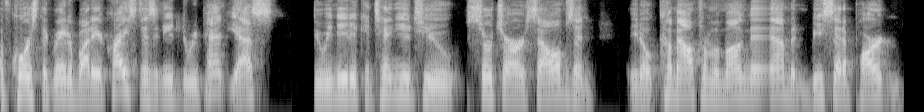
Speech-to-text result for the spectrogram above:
of course, the greater body of Christ doesn't need to repent. Yes. Do we need to continue to search ourselves and, you know, come out from among them and be set apart and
